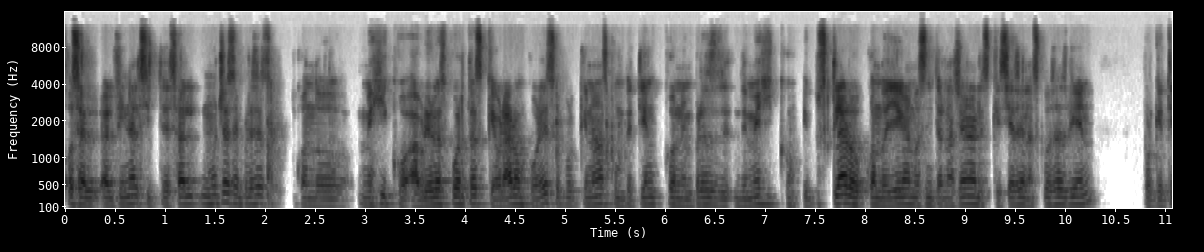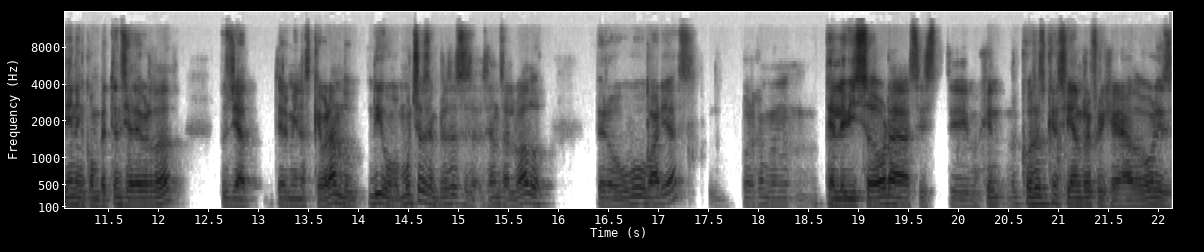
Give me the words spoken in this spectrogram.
o sea, al, al final, si te salen muchas empresas, cuando México abrió las puertas, quebraron por eso, porque nada más competían con empresas de, de México. Y pues claro, cuando llegan los internacionales que sí hacen las cosas bien, porque tienen competencia de verdad, pues ya terminas quebrando. Digo, muchas empresas se, se han salvado, pero hubo varias, por ejemplo, televisoras, este, cosas que hacían refrigeradores,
